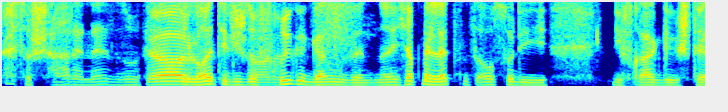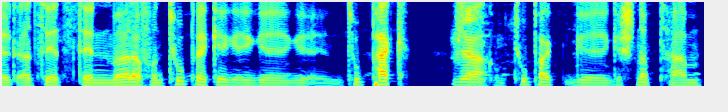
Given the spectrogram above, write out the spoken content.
Das ist so schade, ne? So, Ja, so Leute, die wirklich so schade. früh gegangen sind. Ne? Ich habe mir letztens auch so die, die Frage gestellt, als sie jetzt den Mörder von Tupac, ge, Tupac, Ja. Tupac ge, geschnappt haben. wo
